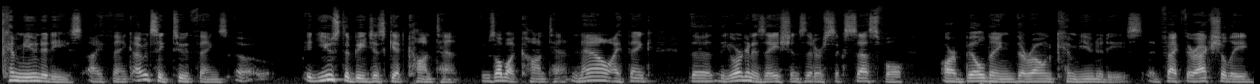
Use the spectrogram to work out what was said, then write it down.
Communities, I think. I would say two things. Uh, it used to be just get content. It was all about content. Now I think the, the organizations that are successful are building their own communities. In fact, they're actually,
